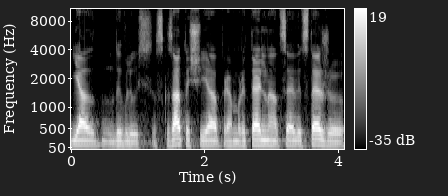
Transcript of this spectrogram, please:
я дивлюсь. Сказати, що я прям ретельно це відстежую.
